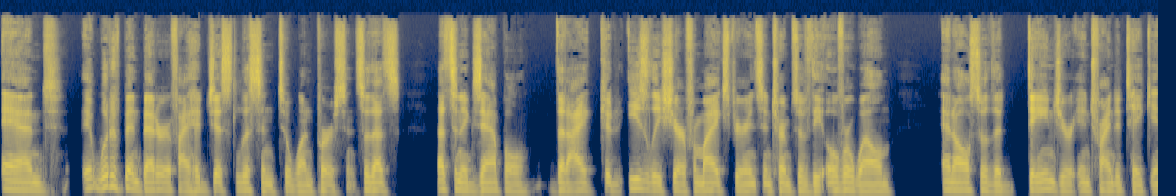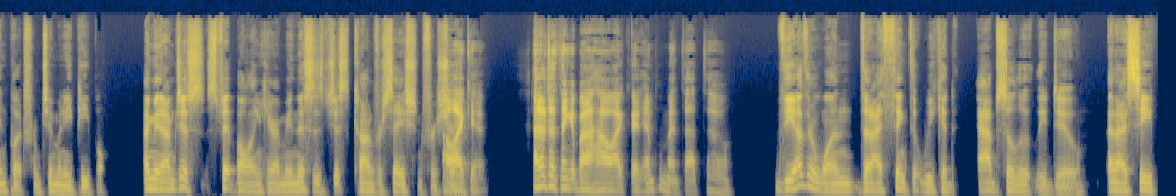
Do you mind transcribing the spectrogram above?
And it would have been better if I had just listened to one person. So that's that's an example that I could easily share from my experience in terms of the overwhelm and also the danger in trying to take input from too many people. I mean, I'm just spitballing here. I mean, this is just conversation for sure. I like it. I'd have to think about how I could implement that though. The other one that I think that we could absolutely do, and I see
